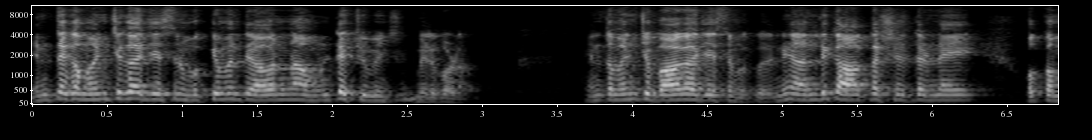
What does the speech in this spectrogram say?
ఇంతగా మంచిగా చేసిన ముఖ్యమంత్రి ఎవరన్నా ఉంటే చూపించండి మీరు కూడా. ఇంత మంచి బాగా చేసిన వ్యక్తి. నేను అందుకే ఆకర్షితుడినై ఒక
